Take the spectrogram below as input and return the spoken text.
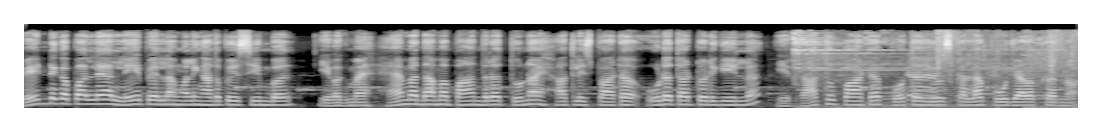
බෙඩ් එක පල්ලයා ලේ පෙල්ලම් වලින් හදපේ සිම්බල් ඒවගේම හැමදාම පාන්දර තුනයි හතලිස් පාට උඩ තට්ටොට ගිල්ල ඒ රාතු පාට පොත යස් කල්ලා පූජාවක් කරනවා.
